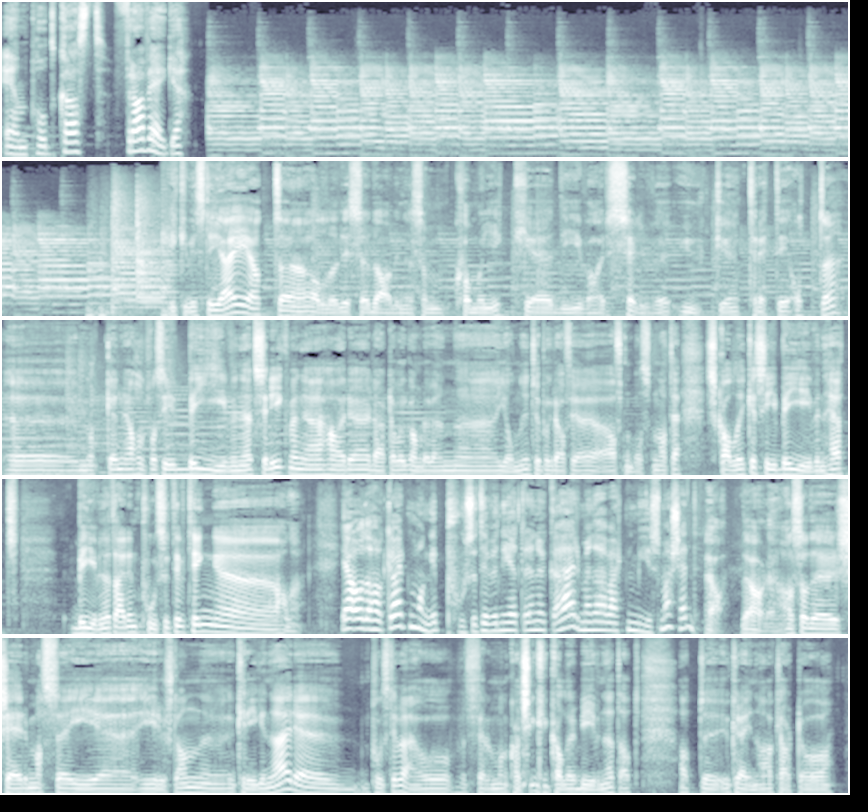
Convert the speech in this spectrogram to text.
En podkast fra VG. Ikke visste jeg at uh, alle disse dagene som kom og gikk, uh, de var selve uke 38. Uh, nok en, jeg holdt på å si begivenhetsrik, men jeg har lært av vår gamle venn Jonny, typograf i Aftenposten, at jeg skal ikke si begivenhet. Begivenhet er en positiv ting, uh, Hanne. Ja, og det har ikke vært mange positive nyheter denne uka her, men det har vært mye som har skjedd. Ja, det har det. Altså det skjer masse i, eh, i Russland, eh, krigen der. Positiv er jo, selv om man kanskje ikke kaller det begivenhet, at, at eh, Ukraina har klart å eh,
